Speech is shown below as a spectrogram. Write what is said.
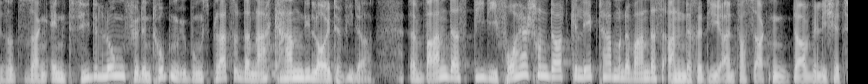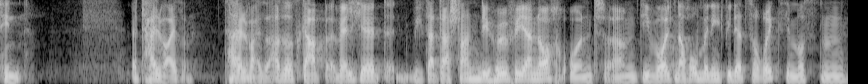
sozusagen Entsiedelung für den Truppenübungsplatz und danach kamen die Leute wieder. waren das die, die vorher schon dort gelebt haben oder waren das andere, die einfach sagten, da will ich jetzt hin? Teilweise. Teilweise. Also es gab welche, wie gesagt, da standen die Höfe ja noch und ähm, die wollten auch unbedingt wieder zurück. Sie mussten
